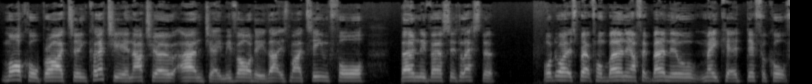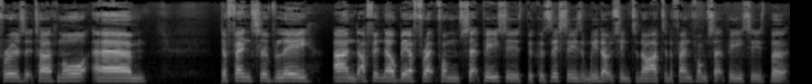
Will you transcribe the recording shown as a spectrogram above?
Marc Albrighton, Kelechi Iheanacho, and Jamie Vardy. That is my team for Burnley versus Leicester. What do I expect from Burnley? I think Burnley will make it difficult for us at Turf Moor. Um, defensively, and I think there'll be a threat from set pieces because this season we don't seem to know how to defend from set pieces. But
